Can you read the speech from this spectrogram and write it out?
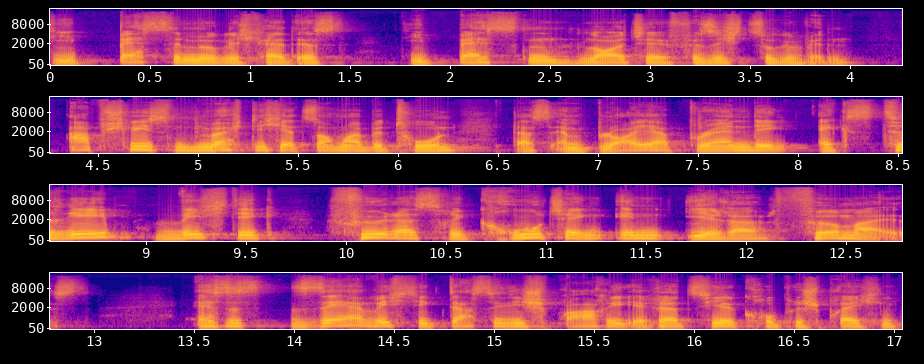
die beste Möglichkeit ist, die besten Leute für sich zu gewinnen. Abschließend möchte ich jetzt nochmal betonen, dass Employer Branding extrem wichtig für das Recruiting in Ihrer Firma ist. Es ist sehr wichtig, dass Sie die Sprache Ihrer Zielgruppe sprechen,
